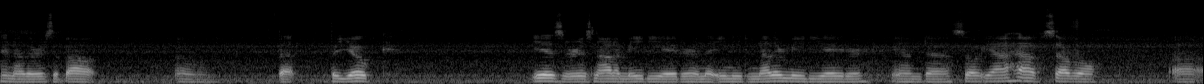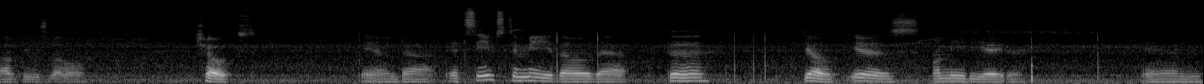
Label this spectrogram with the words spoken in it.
and others about um, that the yoke is or is not a mediator and that you need another mediator and uh, so yeah I have several uh, of these little chokes. And uh, it seems to me, though, that the yoke is a mediator. And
